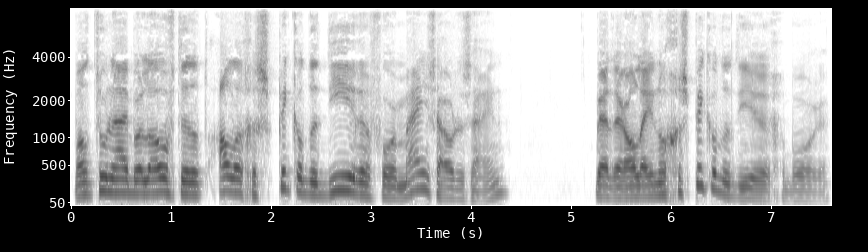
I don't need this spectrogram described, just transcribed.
Want toen hij beloofde dat alle gespikkelde dieren voor mij zouden zijn, werden er alleen nog gespikkelde dieren geboren.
